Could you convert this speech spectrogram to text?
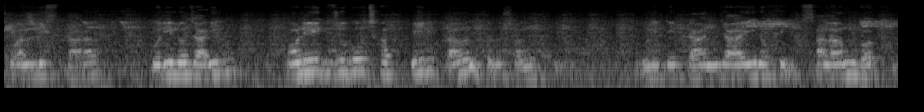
চুয়াল্লিশ দ্বারা করিল জারি। অনেক যুব ছাত্রীর প্রাণ হল সংহারি গুলিতে প্রাণ যায় রফিক সালাম বরকত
